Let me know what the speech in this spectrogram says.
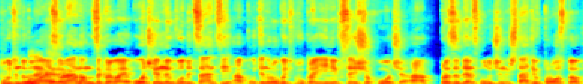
Путін допомагає з Іраном, закриває очі, не вводить санкції, а Путін робить в Україні все, що хоче. А президент Сполучених Штатів просто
